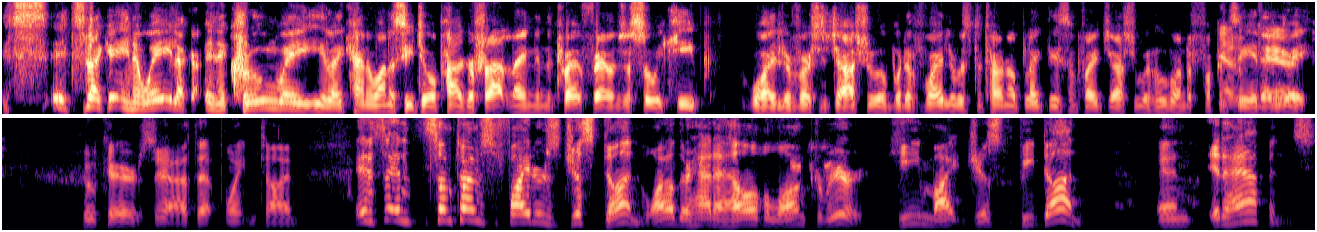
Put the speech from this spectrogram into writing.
it's it's like in a way, like in a cruel way, you like kind of want to see Joe Parker flatline in the 12th round just so we keep Wilder versus Joshua. But if Wilder was to turn up like this and fight Joshua, who'd want to fucking Yeah, see who it anyway? Who cares? Yeah, at that point in time. It's and sometimes fighters just done. Wilder had a hell of a long career. He might just be done. And it happens.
